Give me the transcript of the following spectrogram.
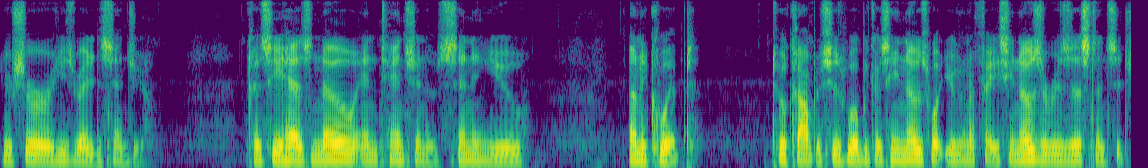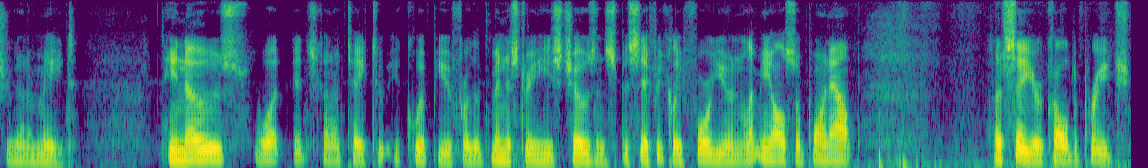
you're sure He's ready to send you, because He has no intention of sending you unequipped to accomplish His will, because He knows what you're going to face. He knows the resistance that you're going to meet. He knows what it's going to take to equip you for the ministry He's chosen specifically for you. And let me also point out let's say you're called to preach.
